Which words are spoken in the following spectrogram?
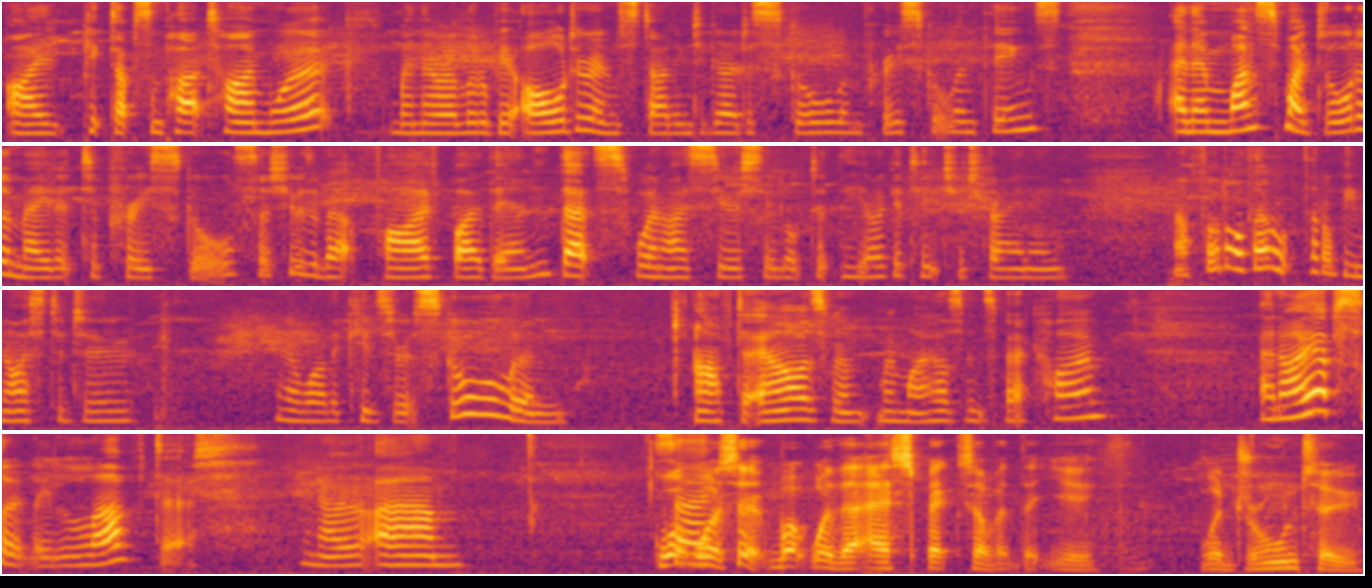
I picked up some part time work when they were a little bit older and starting to go to school and preschool and things. And then once my daughter made it to preschool, so she was about five by then, that's when I seriously looked at the yoga teacher training. And I thought, oh, that'll, that'll be nice to do, you know, while the kids are at school and after hours when, when my husband's back home. And I absolutely loved it. You know, um, What so- was it? What were the aspects of it that you were drawn to?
